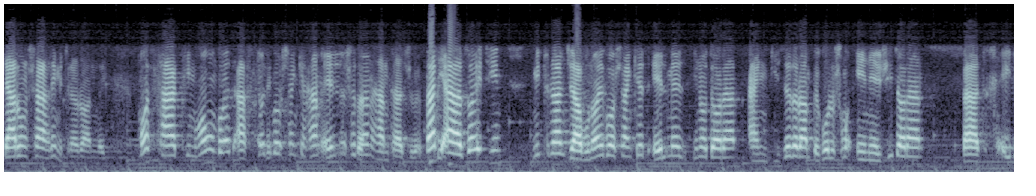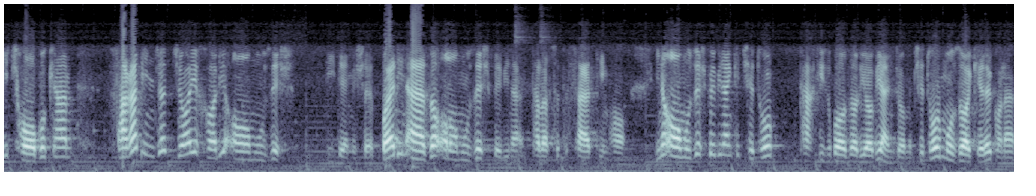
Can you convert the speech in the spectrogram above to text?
در اون شهری می‌تونه رانندگی ما سرتیم هامون باید افرادی باشن که هم علمشو دارن هم تجربه. بعدی اعضای تیم می‌تونن جوانایی باشن که علم اینو دارن انگیزه دارن به قول شما انرژی دارن. بعد خیلی چابکن. فقط اینجا جای خالی آموزش دیده میشه. باید این اعضا آموزش ببینن توسط سرتیم ها. اینا آموزش ببینن که چطور تحقیق بازاریابی انجامه چطور مذاکره کنن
